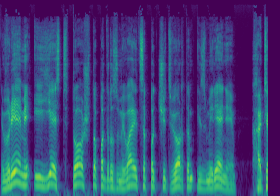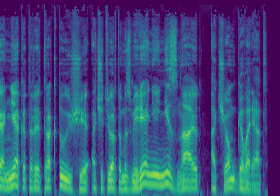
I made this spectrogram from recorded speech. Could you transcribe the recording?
«Время и есть то, что подразумевается под четвертым измерением, хотя некоторые трактующие о четвертом измерении не знают, о чем говорят».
